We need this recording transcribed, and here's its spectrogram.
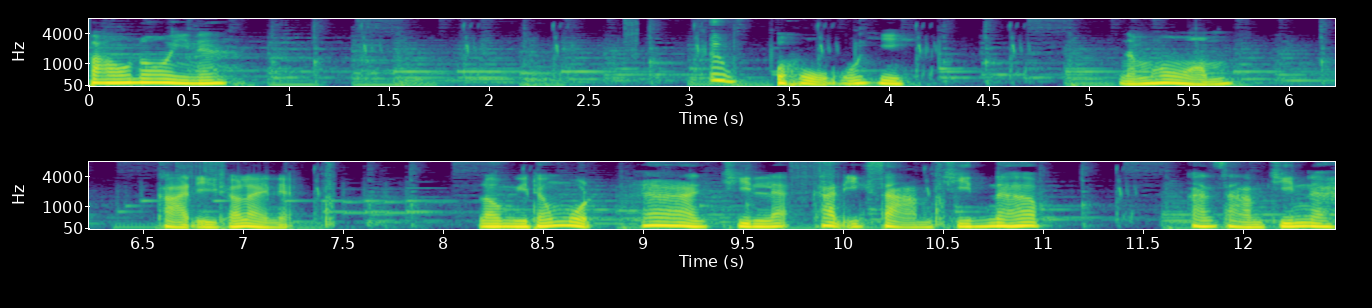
เบาๆหน่อยนะอึ๊บโอ้โห น้ำหอม ขาดอีกเท่าไหร่เนี่ย เรามีทั้งหมด 5 ชิ้นและขาดอีก 3 ชิ้นนะครับขาด3ชิ้นนะ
